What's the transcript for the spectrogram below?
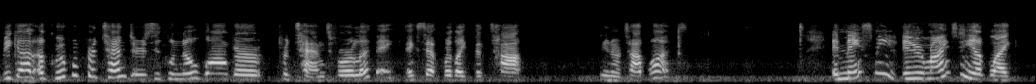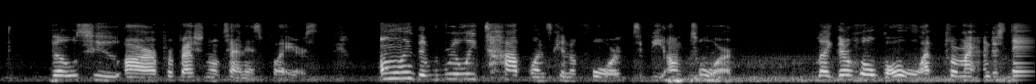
We got a group of pretenders who no longer pretend for a living, except for like the top, you know, top ones. It makes me, it reminds me of like those who are professional tennis players. Only the really top ones can afford to be on tour. Like their whole goal, for my understanding,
